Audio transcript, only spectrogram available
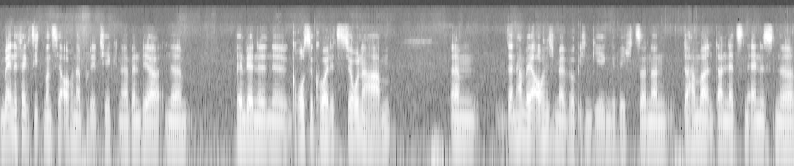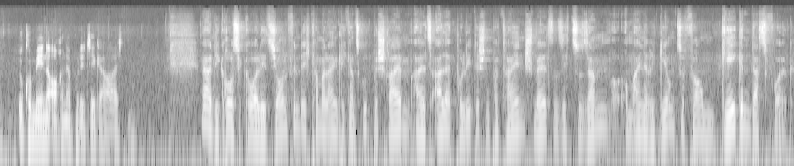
im Endeffekt sieht man es ja auch in der Politik, ne? wenn wir eine, wenn wir eine, eine große Koalition haben, ähm, dann haben wir ja auch nicht mehr wirklich ein Gegengewicht, sondern da haben wir dann letzten Endes eine Ökumene auch in der Politik erreicht. Ne? Ja, die Große Koalition, finde ich, kann man eigentlich ganz gut beschreiben, als alle politischen Parteien schmelzen sich zusammen, um eine Regierung zu formen gegen das Volk.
